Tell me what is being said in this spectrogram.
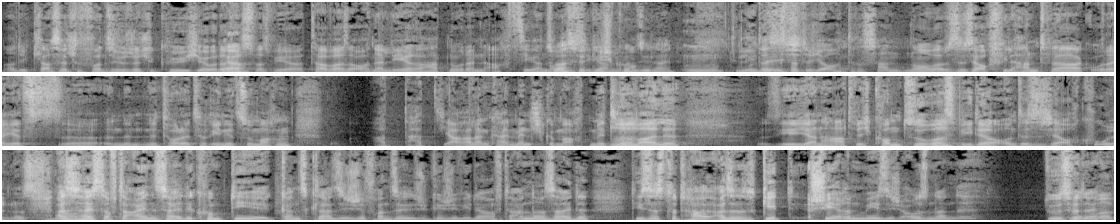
Na, die klassische französische Küche oder Ja. das, was wir teilweise auch in der Lehre hatten oder in den 80er, 90ern. So was für dich, ne? Konsilein. Und das ist natürlich auch interessant, ne? weil das ist ja auch viel Handwerk oder jetzt äh, eine, eine tolle Terrine zu machen, hat, hat jahrelang kein Mensch gemacht. Mittlerweile, siehe Jan Hartwig, kommt sowas wieder und das ist ja auch cool. Das, Also das heißt, auf der einen Seite kommt die ganz klassische französische Küche wieder, auf der anderen Seite dieses total, also es geht scherenmäßig auseinander. Du, es wird Oder? immer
